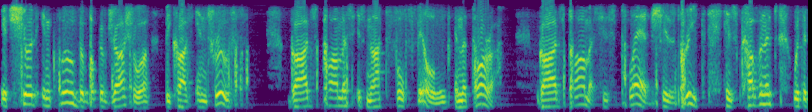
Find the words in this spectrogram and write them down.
It should include the book of Joshua because in truth, God's promise is not fulfilled in the Torah. God's promise, His pledge, His brit, His covenant with the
